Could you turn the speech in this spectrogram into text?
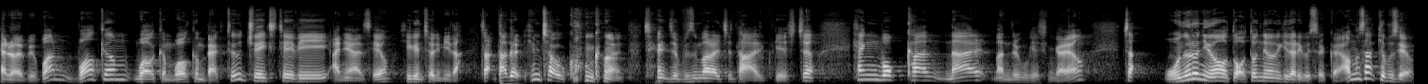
Hello everyone. Welcome, welcome, welcome back to JX TV. 안녕하세요. 희근철입니다. 자, 다들 힘차고 건강한 제가 이제 무슨 말 할지 다 알고 계시죠? 행복한 날 만들고 계신가요? 자, 오늘은요 또 어떤 내용이 기다리고 있을까요? 한번 생각해 보세요.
